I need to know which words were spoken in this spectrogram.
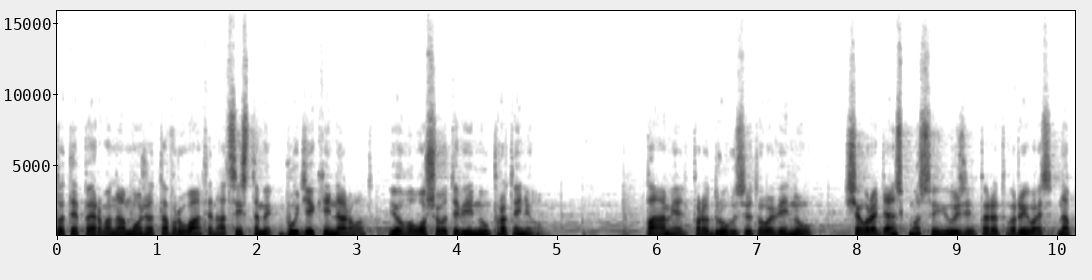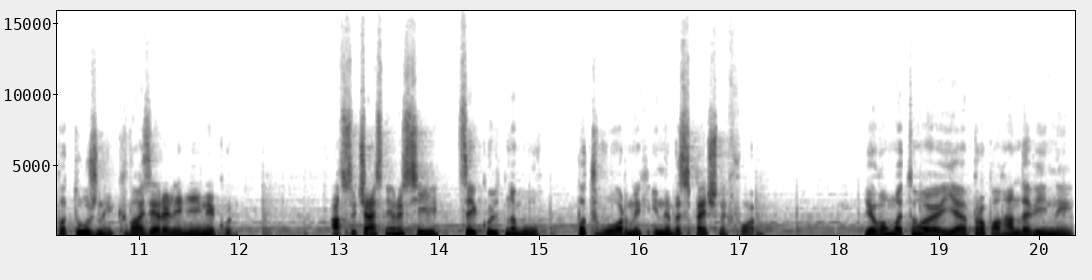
то тепер вона може таврувати нацистами будь-який народ і оголошувати війну проти нього. Пам'ять про Другу світову війну ще у Радянському Союзі перетворилась на потужний квазірелігійний культ. А в сучасній Росії цей культ набув потворних і небезпечних форм. Його метою є пропаганда війни,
